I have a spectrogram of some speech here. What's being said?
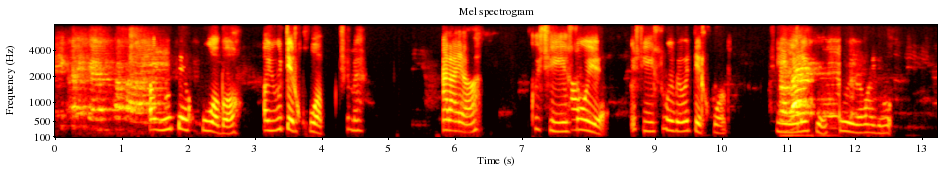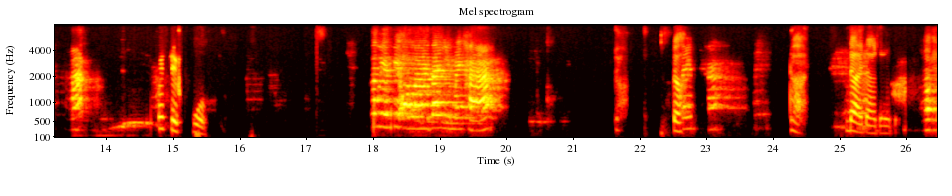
อันนี้เป็นภาษาอายุเจ็ดขวบเหรออายุเจ็ดขวบใช่ไหมอะไรเหรอก็ชีซุยอะก็ชีซุยแปลว่าเจ็ดขวบชีแล้เลขเจ็ดซุยแปลว่าอายุก็เจ็ดขวบนักเรียนที่ออนไลน์ได้ยินไหมคะ ได้ไหมคะได้ได้ได้โอเค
